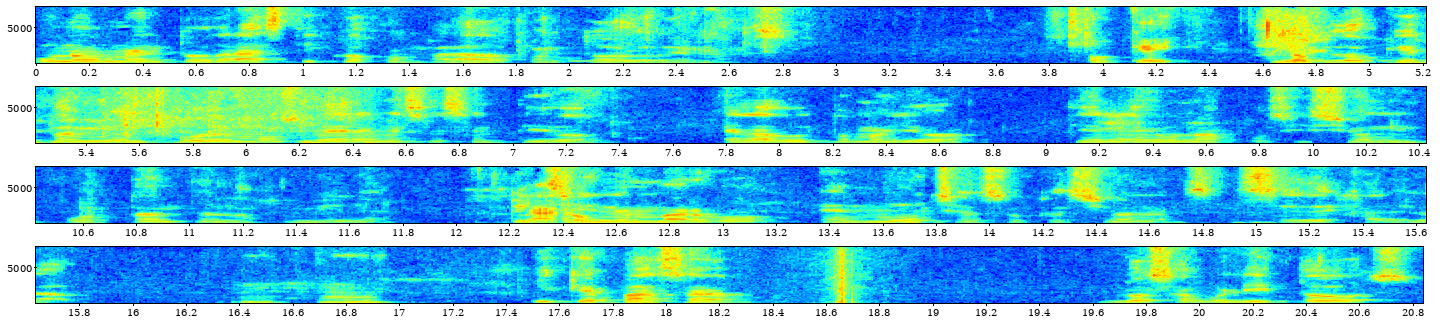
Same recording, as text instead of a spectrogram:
un aumento drástico comparado con todo lo demás. ok. ¿Qué es lo que también podemos ver en ese sentido? El adulto mayor tiene una posición importante en la familia, Claro. sin embargo, en muchas ocasiones se deja de lado. ¿Y qué pasa? Los abuelitos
